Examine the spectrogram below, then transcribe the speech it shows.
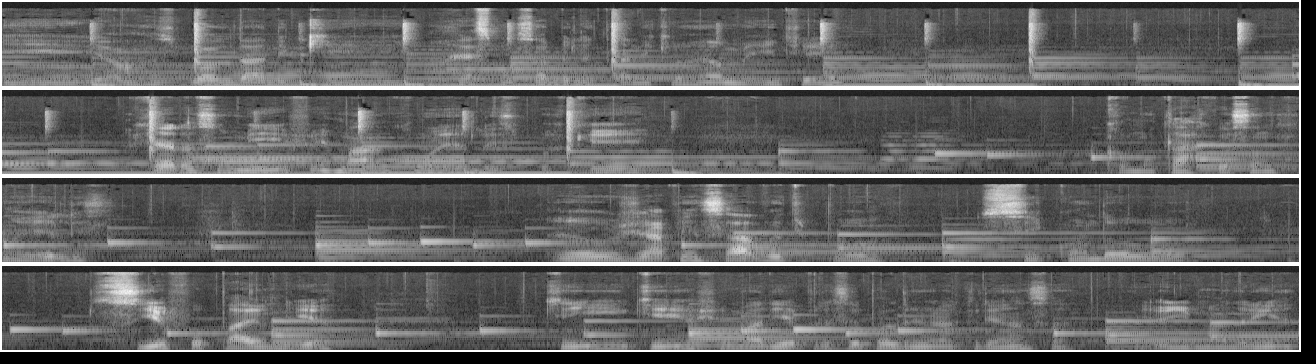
E é uma responsabilidade que. Responsabilidade que eu realmente quero assumir e firmar com eles, porque como eu tava conversando com eles, eu já pensava, tipo, se quando eu, se eu for pai um dia, quem, quem eu chamaria para ser padrinho da criança e madrinha?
